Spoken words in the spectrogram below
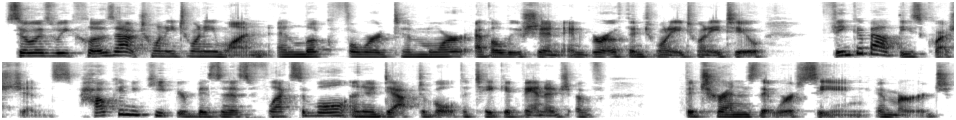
So as we close out 2021 and look forward to more evolution and growth in 2022 Think about these questions. How can you keep your business flexible and adaptable to take advantage of the trends that we're seeing emerge?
